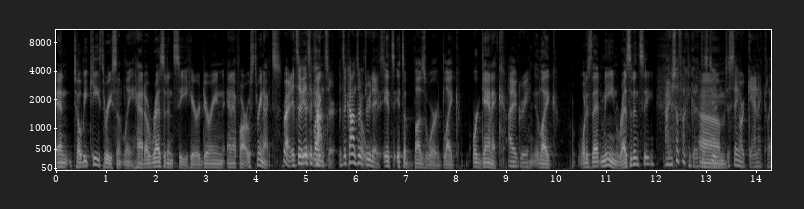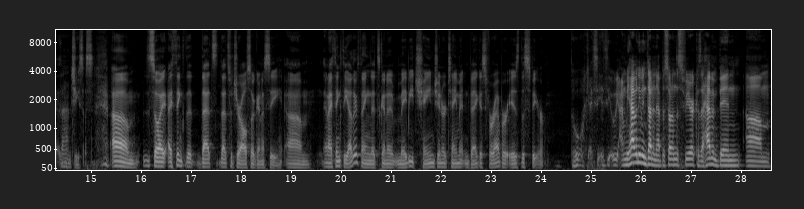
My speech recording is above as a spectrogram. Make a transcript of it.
And Toby Keith recently had a residency here during NFR. It was three nights. Right. It's a it's a Like- concert. It's a concert three days. It's it's a buzzword like organic. I agree. Like what does that mean? Residency? Ryan, you're so fucking good at this, Um, dude. Just saying organic like that. Jesus. Um, so I, I think that that's that's what you're also going to see. Um, and I think the other thing that's going to maybe change entertainment in Vegas forever is the Sphere. Ooh, okay, see, see, we- and we haven't even done an episode on the Sphere because I haven't been. Um,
